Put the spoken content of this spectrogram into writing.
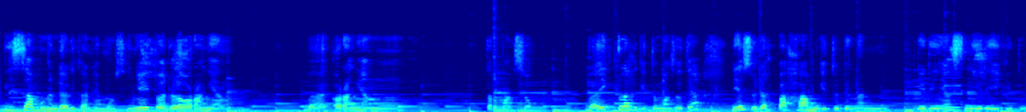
bisa mengendalikan emosinya itu adalah orang yang orang yang termasuk baiklah gitu. Maksudnya dia sudah paham gitu dengan dirinya sendiri gitu.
